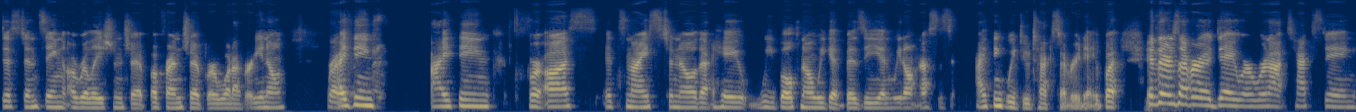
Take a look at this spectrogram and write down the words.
distancing a relationship, a friendship, or whatever, you know? Right. I think, I think for us, it's nice to know that, hey, we both know we get busy and we don't necessarily, I think we do text every day. But if there's ever a day where we're not texting,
